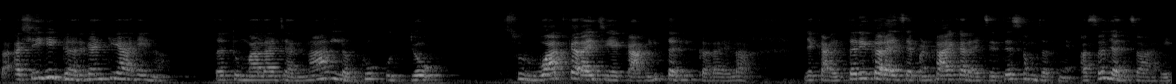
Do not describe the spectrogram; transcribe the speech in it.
तर अशी ही घरघंटी आहे ना तर तुम्हाला ज्यांना लघु उद्योग सुरुवात करायची आहे काहीतरी करायला म्हणजे काहीतरी करायचं आहे पण काय करायचं आहे ते समजत नाही. असं ज्यांचं आहे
